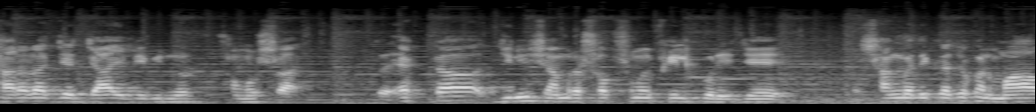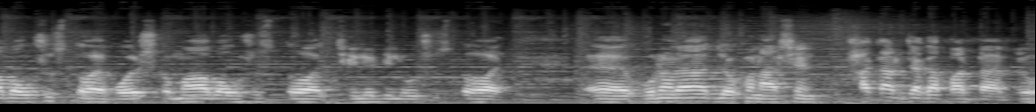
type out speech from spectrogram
সারা রাজ্যে যাই বিভিন্ন সমস্যায়, তো একটা জিনিস আমরা সবসময় ফিল করি যে সাংবাদিকরা যখন মা বাবা অসুস্থ হয়, বয়স্ক মা বাবা অসুস্থ হয়, ছেলে টিলে অসুস্থ হয় ওনারা যখন আসেন, থাকার জায়গা কেউ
